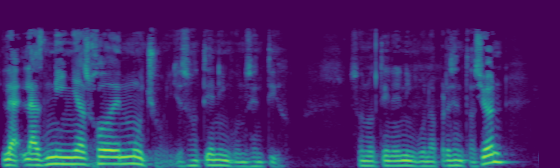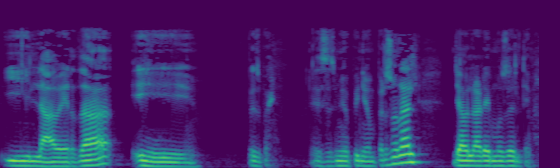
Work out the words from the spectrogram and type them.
las niñas joden mucho, y eso no tiene ningún sentido. Eso no tiene ninguna presentación, y la verdad, eh, pues bueno, esa es mi opinión personal, ya hablaremos del tema.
